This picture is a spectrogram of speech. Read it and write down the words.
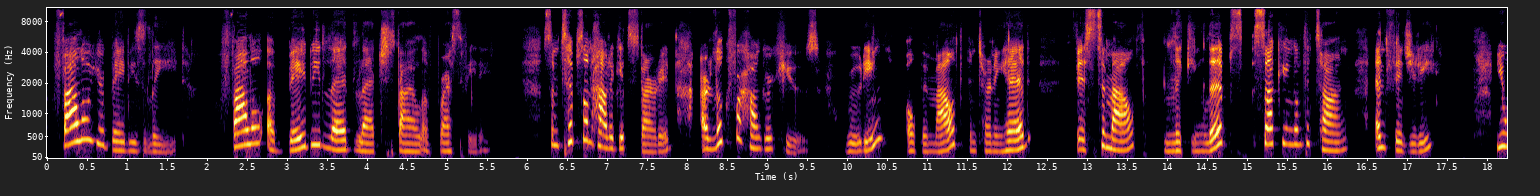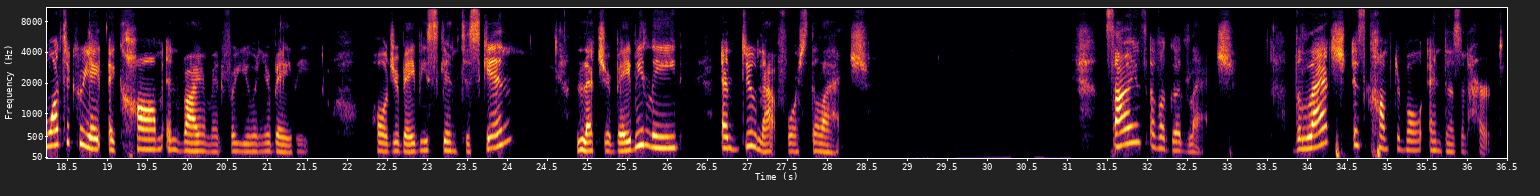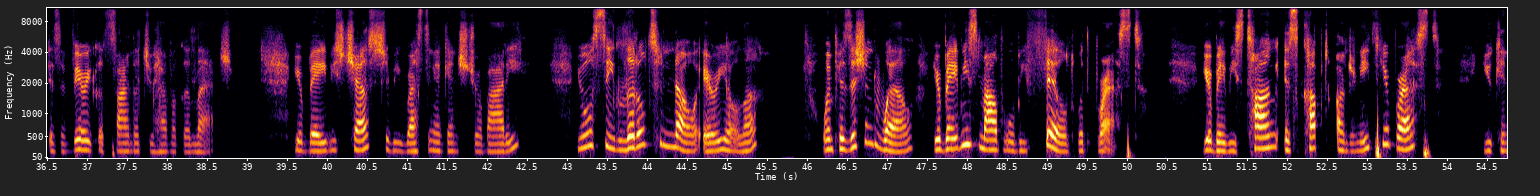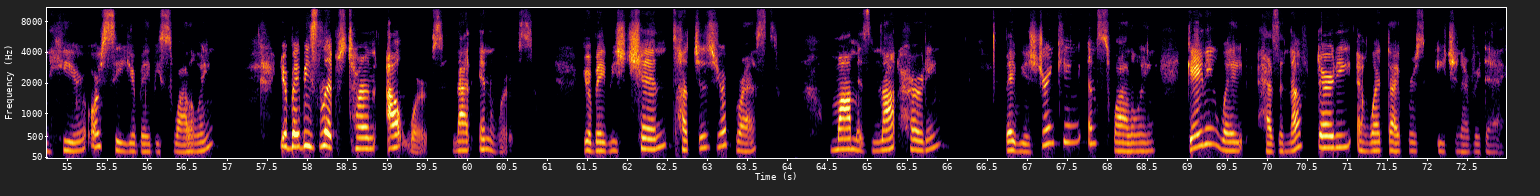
Follow your baby's lead. Follow a baby led latch style of breastfeeding. Some tips on how to get started are look for hunger cues rooting, open mouth and turning head, fist to mouth, licking lips, sucking of the tongue, and fidgety. You want to create a calm environment for you and your baby. Hold your baby skin to skin, let your baby lead, and do not force the latch. Signs of a good latch. The latch is comfortable and doesn't hurt is a very good sign that you have a good latch. Your baby's chest should be resting against your body. You will see little to no areola. When positioned well, your baby's mouth will be filled with breast. Your baby's tongue is cupped underneath your breast. You can hear or see your baby swallowing. Your baby's lips turn outwards, not inwards. Your baby's chin touches your breast. Mom is not hurting. Baby is drinking and swallowing, gaining weight, has enough dirty and wet diapers each and every day.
